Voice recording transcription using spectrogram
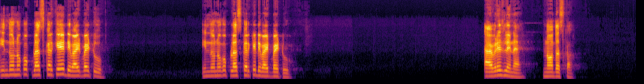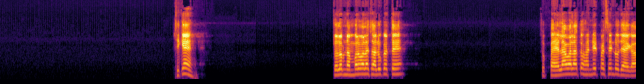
इन दोनों को प्लस करके डिवाइड बाय टू इन दोनों को प्लस करके डिवाइड बाय टू एवरेज लेना है नौ दस का। ठीक है? चलो अब नंबर वाला चालू करते हैं। तो पहला वाला तो हंड्रेड परसेंट हो जाएगा।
